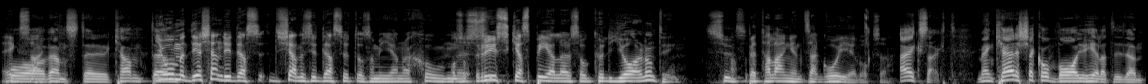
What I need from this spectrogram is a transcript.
på Exakt. vänsterkanten. Jo men det, kände ju dess, det kändes ju dessutom som en generation Och så su- ryska spelare som kunde göra någonting. Supertalangen Zagojev också. Ja, exakt. Men Kershakov var ju hela tiden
